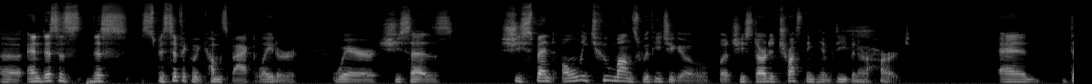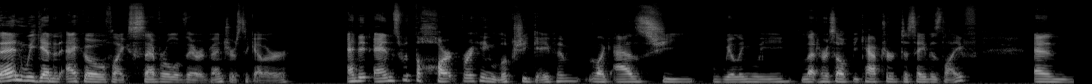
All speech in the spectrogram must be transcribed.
uh, and this is this specifically comes back later, where she says she spent only two months with Ichigo, but she started trusting him deep in her heart. And then we get an echo of like several of their adventures together, and it ends with the heartbreaking look she gave him, like as she willingly let herself be captured to save his life. And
